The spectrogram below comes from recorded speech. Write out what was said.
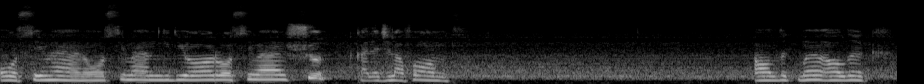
Osimen, Osimen gidiyor. Osimen şut. Kaleci Lafont. Aldık mı? Aldık.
